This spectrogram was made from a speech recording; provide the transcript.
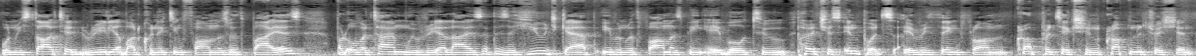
when we started really about connecting farmers with buyers. But over time, we've realized that there's a huge gap, even with farmers being able to purchase inputs, everything from crop protection, crop nutrition,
